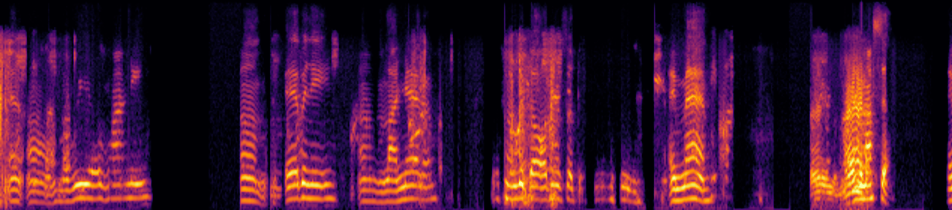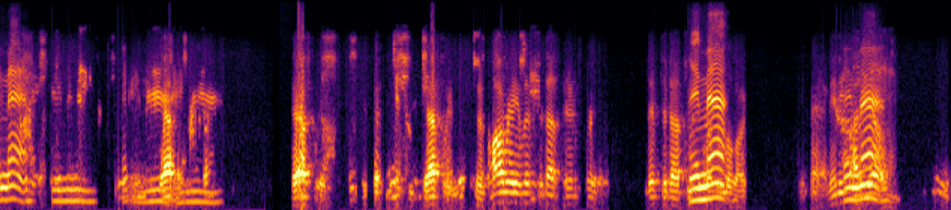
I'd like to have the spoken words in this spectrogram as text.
and um, Maria, Ronnie, um, Ebony, um, Lynetta. Just want to lift all those up. to you. Amen. And myself. Amen. Amen. Amen. Yeah. Amen. Definitely. Definitely. Lifted, already lifted up in prayer. Lifted up before Amen. the Lord. Amen. Anybody Amen. else?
